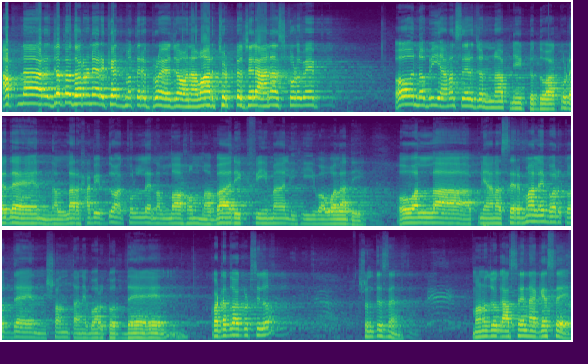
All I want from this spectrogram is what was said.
আপনার যত ধরনের খেদমতের প্রয়োজন, আমার ছোট্ট ছেলে আনাস করবে। ও নবী আনাসের জন্য আপনি একটু দোয়া করে দেন। আল্লাহর হাবিব দোয়া করলেন আল্লাহ বারিক ফি মালিহি ওয়া ওয়ালাদি। ও আল্লাহ, আপনি আনাসের মালে বরকত দেন, সন্তানে বরকত দেন। কটা দোয়া করছিল? শুনতেছেন? মনোযোগ আছে না গেছে?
